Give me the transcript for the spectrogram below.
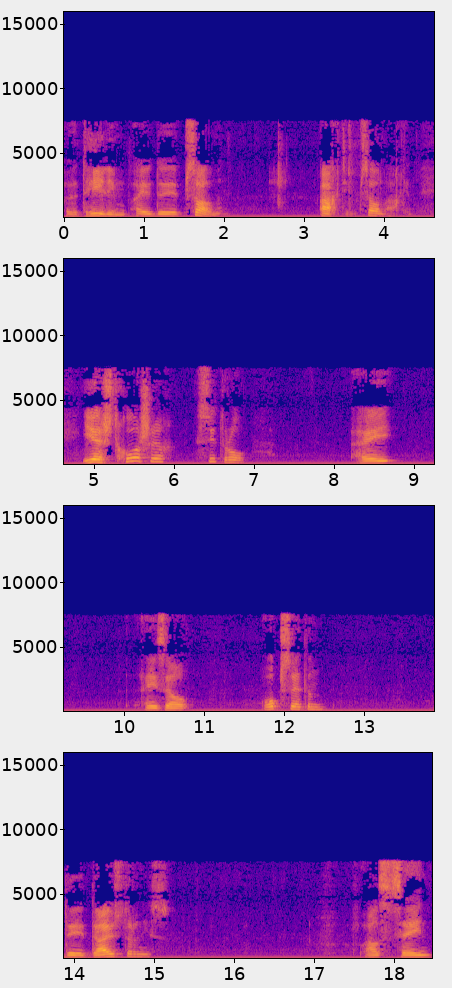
het Hilim, uit de psalmen. 18, psalm 18. Eerst Hoshech, Citro, hij, hij zal opzetten de duisternis als zijn,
